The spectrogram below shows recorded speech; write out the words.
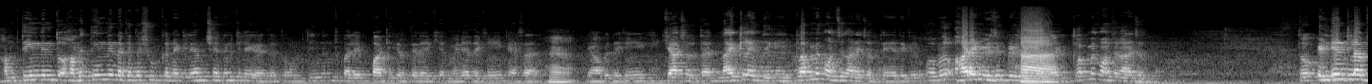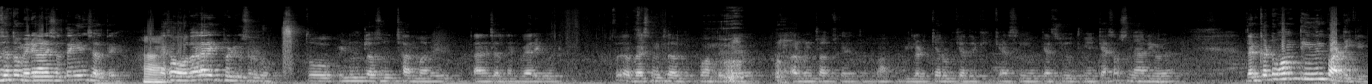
हम तीन दिन तो हमें तीन दिन रखे थे शूट करने के लिए हम छह दिन के लिए गए थे तो हम तीन दिन तो पहले पार्टी करते रहे कि अब महीने देखेंगे कैसा है हाँ। यहाँ पे देखेंगे कि क्या चलता है नाइट लाइफ देखेंगे क्लब में कौन से गाने चलते हैं ये देखेंगे और मतलब हर एक म्यूज़िक प्रोड्यूसर हाँ। है क्लब में कौन से गाने चलते हैं तो इंडियन क्लब्स हैं तो मेरे गाने चलते हैं कि नहीं चलते हाँ। ऐसा होता है ना एक प्रोड्यूसर को तो इंडियन क्लब्स में छान मारे गाने चलते हैं वेरी गुड वेस्टर्न क्लब वहाँ पे अर्बन क्लब्स गए तो वहाँ पे लड़कियाँ लड़कियाँ देखी कैसी हैं कैसी होती हैं कैसा सिनेरियो है देन कटो हम तीन दिन पार्टी की।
